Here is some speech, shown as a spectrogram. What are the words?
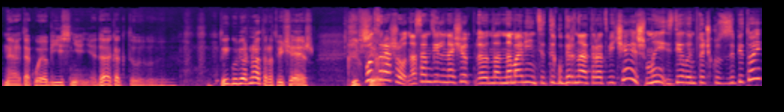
э, такое объяснение. Да? Как ты, ты губернатор, отвечаешь. И все. Вот хорошо. На самом деле, насчет, э, на, на моменте ты губернатор отвечаешь, мы сделаем точку с запятой.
